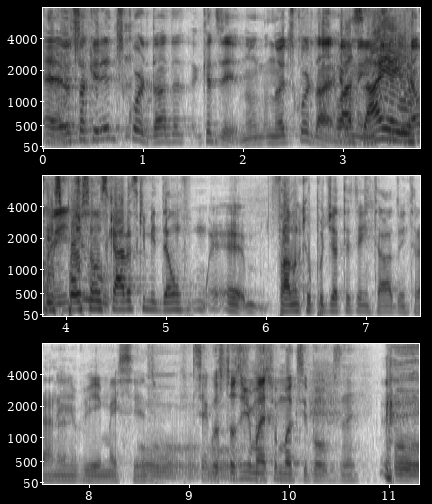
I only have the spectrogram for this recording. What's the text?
É, eu só queria discordar. da- Quer dizer, não, não é discordar. O realmente- Azaia e o Chris Paul são o- os caras que me dão. é, falam que eu podia ter tentado entrar na NBA mais cedo. o- Você é o- gostoso demais pro Maxi Bogues, né? o-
